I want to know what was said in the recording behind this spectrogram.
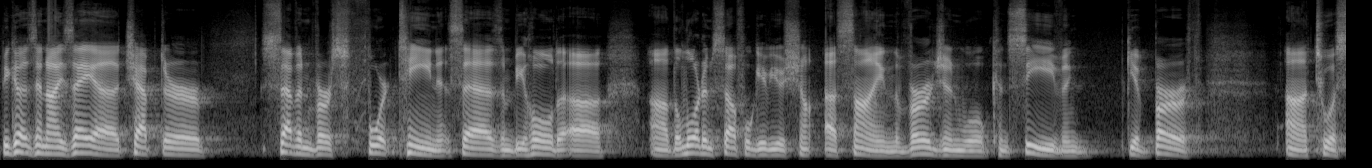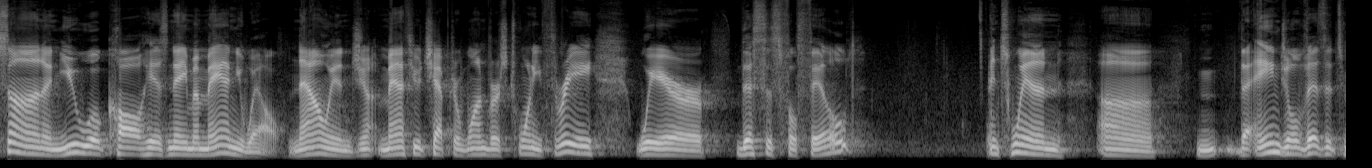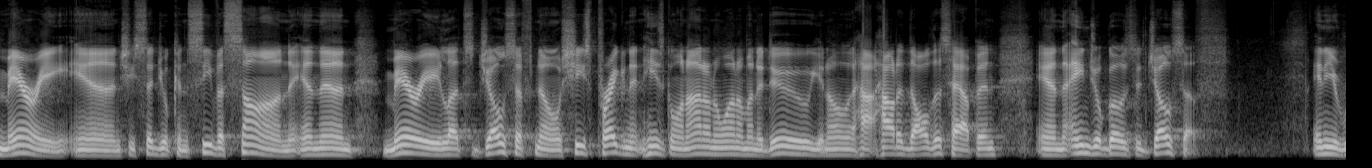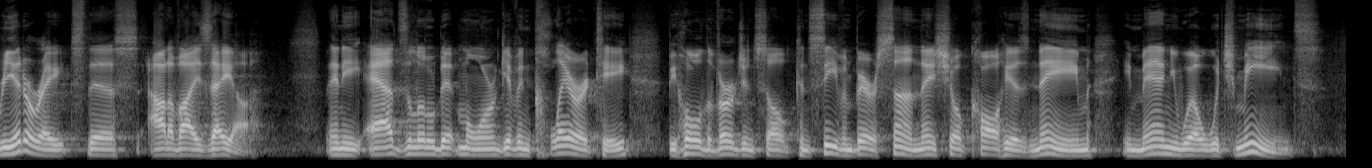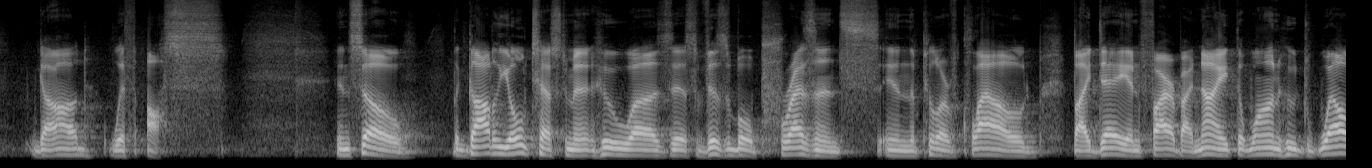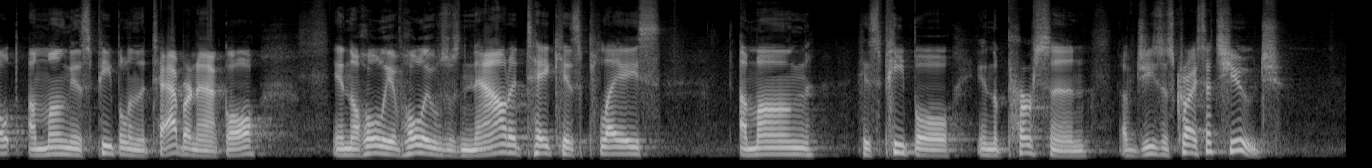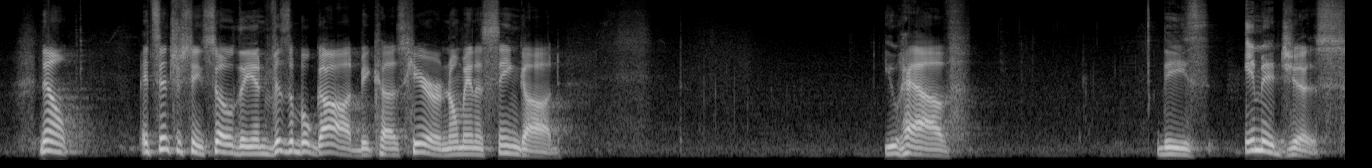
Because in Isaiah chapter 7, verse 14, it says, And behold, uh, uh, the Lord Himself will give you a, sh- a, sign. The virgin will conceive and give birth uh, to a son, and you will call his name Emmanuel. Now, in John, Matthew chapter 1, verse 23, where this is fulfilled, it's when. Uh, the angel visits Mary and she said, You'll conceive a son. And then Mary lets Joseph know she's pregnant and he's going, I don't know what I'm going to do. You know, how, how did all this happen? And the angel goes to Joseph and he reiterates this out of Isaiah. And he adds a little bit more, giving clarity. Behold, the virgin shall conceive and bear a son. They shall call his name Emmanuel, which means God with us. And so, the God of the Old Testament, who was this visible presence in the pillar of cloud by day and fire by night, the one who dwelt among his people in the tabernacle in the Holy of Holies, was now to take his place among his people in the person of Jesus Christ. That's huge. Now, it's interesting. So, the invisible God, because here no man has seen God, you have these images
